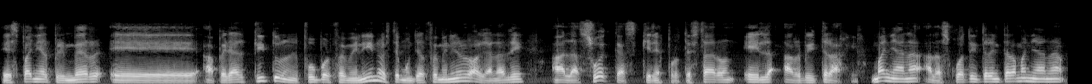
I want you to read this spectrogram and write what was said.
España el primer eh, a pelear el título en el fútbol femenino, este mundial femenino, a ganarle a las suecas, quienes protestaron el arbitraje. Mañana a las 4 y 30 de la mañana,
